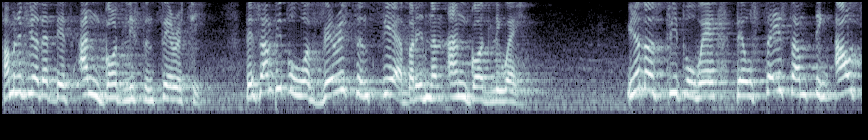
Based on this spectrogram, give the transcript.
How many of you know that there's ungodly sincerity? There's some people who are very sincere, but in an ungodly way. You know those people where they'll say something out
